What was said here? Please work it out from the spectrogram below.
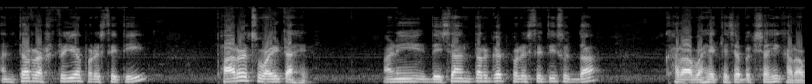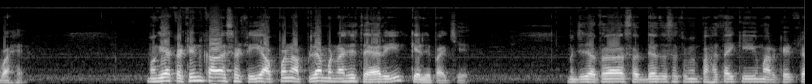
आंतरराष्ट्रीय परिस्थिती फारच वाईट आहे आणि देशांतर्गत परिस्थितीसुद्धा खराब आहे त्याच्यापेक्षाही खराब आहे. मग या कठीण काळासाठी आपण आपल्या मनाची तयारी केली पाहिजे. म्हणजे आता सध्या जसं तुम्ही पाहताय की मार्केट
